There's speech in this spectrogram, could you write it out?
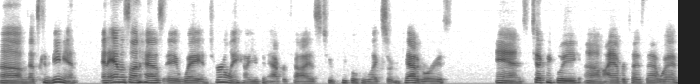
um, that's convenient. And Amazon has a way internally how you can advertise to people who like certain categories. And technically, um, I advertise that way.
